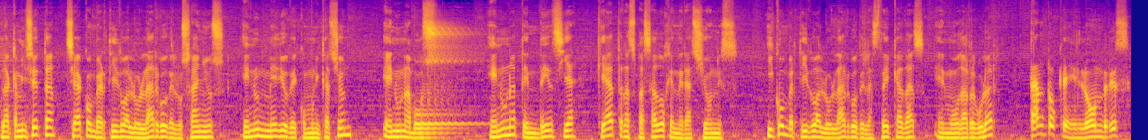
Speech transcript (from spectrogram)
La camiseta se ha convertido a lo largo de los años en un medio de comunicación, en una voz, en una tendencia que ha traspasado generaciones y convertido a lo largo de las décadas en moda regular. Tanto que en Londres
